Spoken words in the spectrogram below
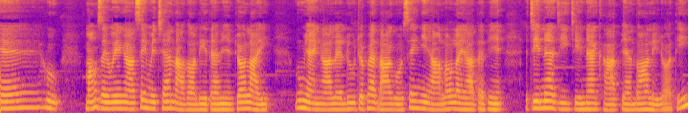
ရဲ့ဟုမောင်စင်ဝင်းကစိတ်မချမ်းသာသောလေတံဖြင့်ပြောလိုက်ဥမြိုင်ကလည်းလူတစ်ဖက်သားကိုစိတ်ညစ်အောင်လုပ်လိုက်ရသဖြင့်အကျေနပ်ကြီးကျေနပ်ခါပြန်သွားလေတော့သည်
